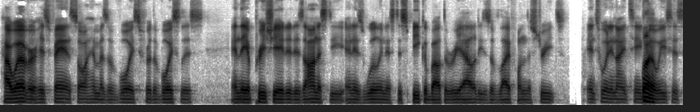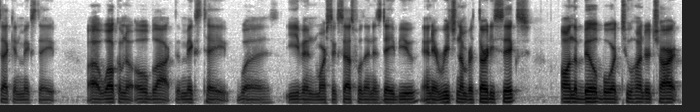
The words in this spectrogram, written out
However, his fans saw him as a voice for the voiceless, and they appreciated his honesty and his willingness to speak about the realities of life on the streets. In 2019, Right. he released his second mixtape, uh, Welcome to O Block. The mixtape was even more successful than his debut, and it reached number 36 on the Billboard 200 chart.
